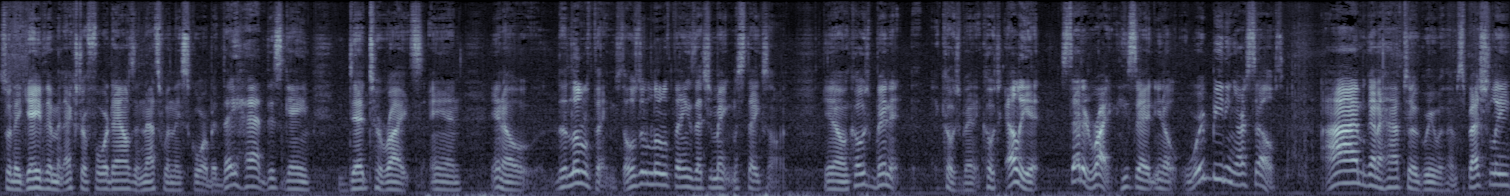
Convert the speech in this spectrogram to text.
So they gave them an extra four downs, and that's when they scored. But they had this game dead to rights, and you know the little things. Those are the little things that you make mistakes on. You know, and Coach Bennett, Coach Bennett, Coach Elliott said it right. He said, you know, we're beating ourselves. I'm gonna have to agree with him, especially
